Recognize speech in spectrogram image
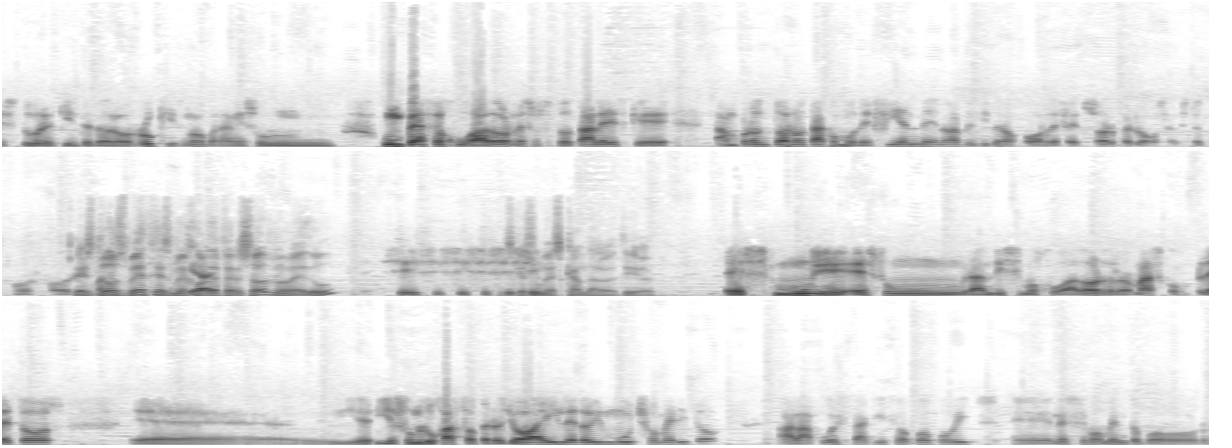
estuvo en el quinteto de los rookies, ¿no? Para mí es un, un pedazo de jugador de esos totales que tan pronto anota como defiende, ¿no? Al principio era un jugador defensor, pero luego se ha visto como los jugadores Es dos veces mejor defensor, ¿no, Edu? Sí, sí, sí, sí, Es sí, que sí. es un escándalo, tío. Es muy, es un grandísimo jugador, de los más completos, eh, y, y es un lujazo. Pero yo ahí le doy mucho mérito a la apuesta que hizo Popovich eh, en ese momento por,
